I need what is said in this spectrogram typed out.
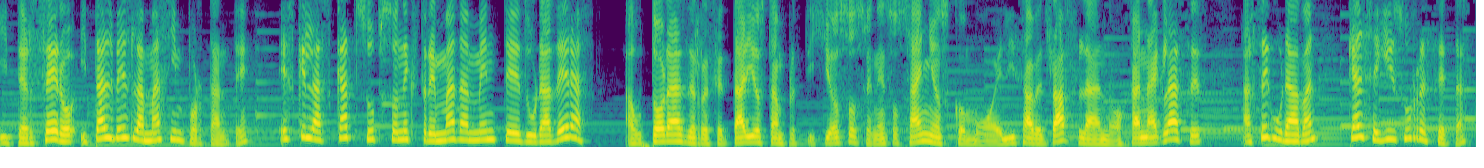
Y tercero, y tal vez la más importante, es que las catsup son extremadamente duraderas. Autoras de recetarios tan prestigiosos en esos años como Elizabeth Raffland o Hannah Glasses aseguraban que al seguir sus recetas,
